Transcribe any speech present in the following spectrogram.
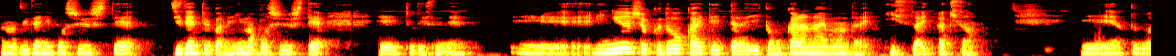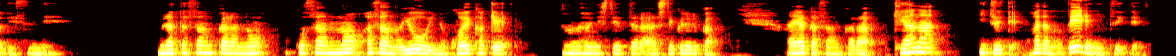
あの、事前に募集して、事前というかね、今募集して、えっ、ー、とですね、えー、離乳食どう変えていったらいいかわからない問題、1歳、あきさん。えー、あとはですね、村田さんからのお子さんの朝の用意の声かけ、どんな風にしていったらしてくれるか。あやかさんから毛穴について、お肌のお手入れについて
